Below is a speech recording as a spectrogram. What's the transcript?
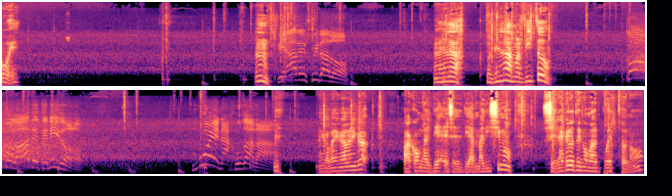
Joder. Mm. Se ha descuidado. Cógela, cógela. ¿Cómo la ha detenido? Buena jugada. Venga, venga, venga. Va con el 10. Es el 10 malísimo. ¿Será que lo tengo mal puesto, no?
